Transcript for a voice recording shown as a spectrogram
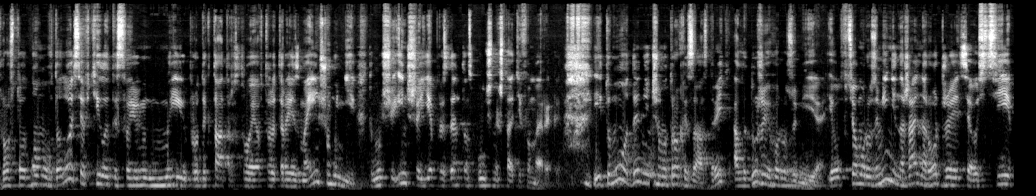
Просто одному вдалося втілити свою мрію про диктаторство і авторитаризм, а іншому ні, тому що інший є президентом Сполучених Штатів Америки. І тому один іншому трохи заздрить, але дуже його розуміє. І от в цьому розумінні, на жаль, народжуються ось ці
